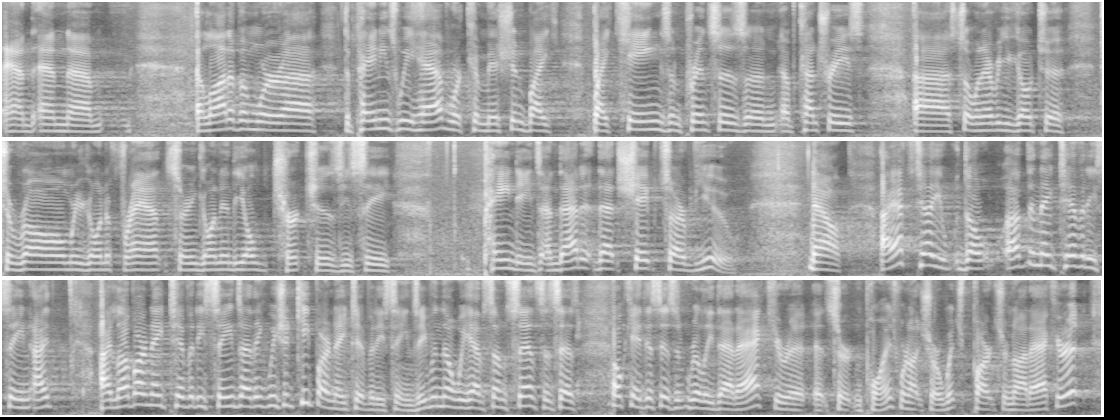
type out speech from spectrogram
and and um, a lot of them were uh, the paintings we have were commissioned by by kings and princes and, of countries. Uh, so whenever you go to to Rome or you're going to France or you're going in the old churches, you see paintings, and that that shapes our view. Now. I have to tell you, though, of the nativity scene, I, I love our nativity scenes. I think we should keep our nativity scenes, even though we have some sense that says, okay, this isn't really that accurate at certain points. We're not sure which parts are not accurate.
